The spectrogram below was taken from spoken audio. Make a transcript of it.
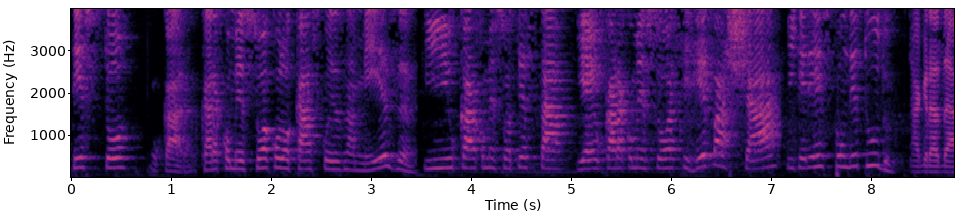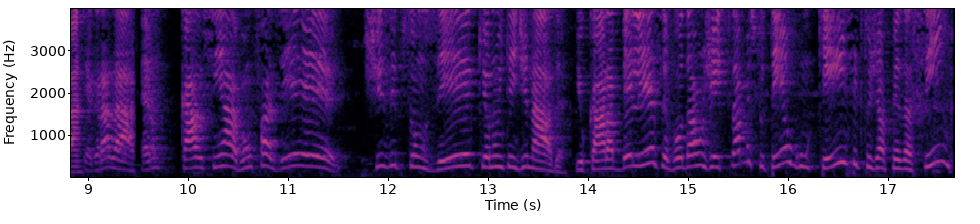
testou o cara. O cara começou a colocar as coisas na mesa e o cara começou a testar. E aí o cara começou a se rebaixar e querer responder tudo. Agradar. E agradar. Era um caso assim, ah, vamos fazer XYZ que eu não entendi nada. E o cara, beleza, eu vou dar um jeito. Tá, mas tu tem algum case que tu já fez assim?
